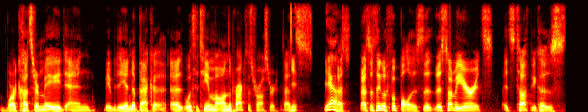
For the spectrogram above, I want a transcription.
more cuts are made, and maybe they end up back uh, uh, with the team on the practice roster. That's Yeah. That's that's the thing with football is th- this time of year it's it's tough because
